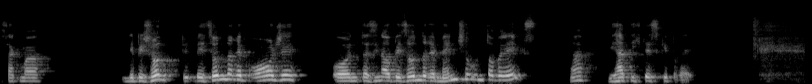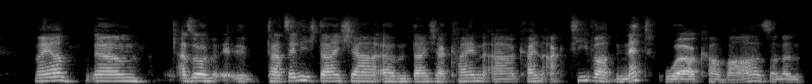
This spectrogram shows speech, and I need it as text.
sag mal, eine besondere Branche und da sind auch besondere Menschen unterwegs. Wie hat dich das geprägt? Naja, ähm, also äh, tatsächlich, da ich ja, ähm, da ich ja kein, äh, kein aktiver Networker war, sondern,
